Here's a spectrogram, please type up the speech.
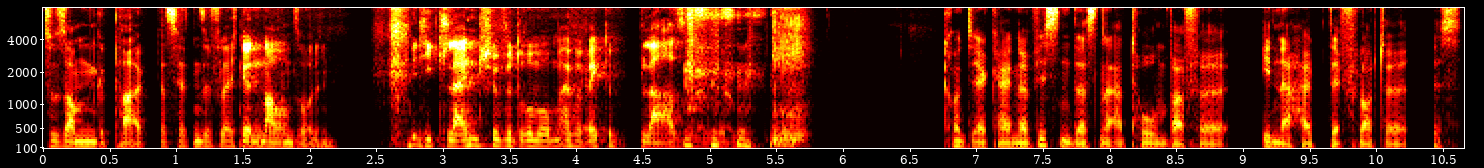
zusammengeparkt. Das hätten sie vielleicht nicht Genau. machen sollen. Wie die kleinen Schiffe drumherum einfach weggeblasen wurden. Konnte ja keiner wissen, dass eine Atomwaffe innerhalb der Flotte ist.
